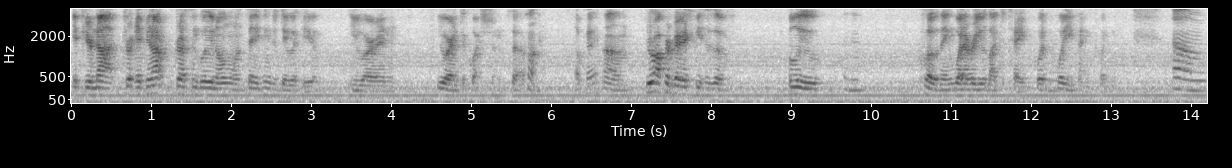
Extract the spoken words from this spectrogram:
if you're not if you're not dressed in blue, no one wants anything to do with you. You are in you are into question. So. Huh. Okay. Um, you're offered various pieces of blue Mhm. clothing, whatever you would like to take. What What do you think? What, Um,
